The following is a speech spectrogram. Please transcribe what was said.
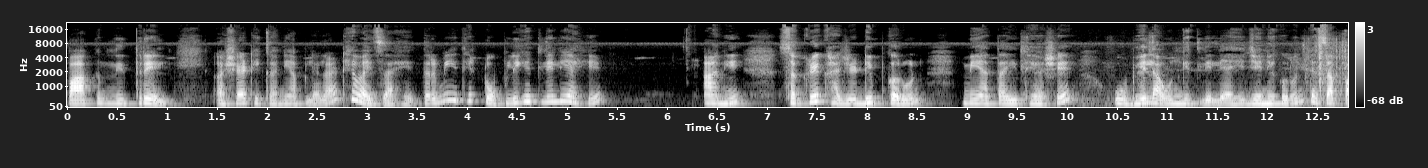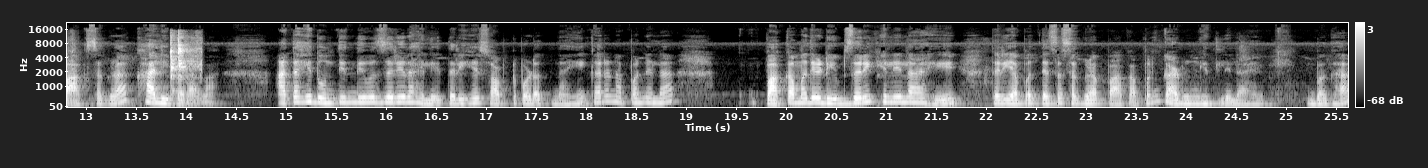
पाक निथरेल अशा ठिकाणी आपल्याला ठेवायचं आहे. तर मी इथे टोपली घेतलेली आहे आणि सगळे खाजे डीप करून मी आता इथे असे उभे लावून घेतलेले आहे जेणेकरून त्याचा पाक सगळा खाली पडावा. आता हे दोन तीन दिवस जरी राहिले तरी हे सॉफ्ट पडत नाही कारण आपण याला पाकामध्ये डीप जरी केलेला आहे तरी आपण त्याचा सगळा पाक आपण काढून घेतलेला आहे. बघा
